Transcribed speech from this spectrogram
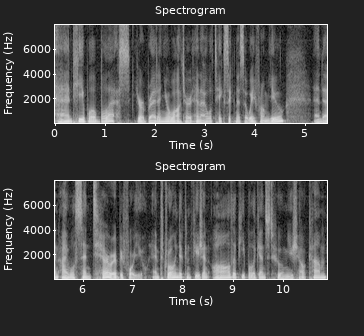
and he will bless your bread and your water, and I will take sickness away from you and then I will send terror before you, and throw into confusion all the people against whom you shall come,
